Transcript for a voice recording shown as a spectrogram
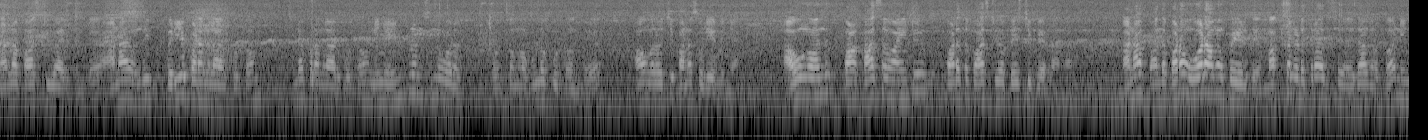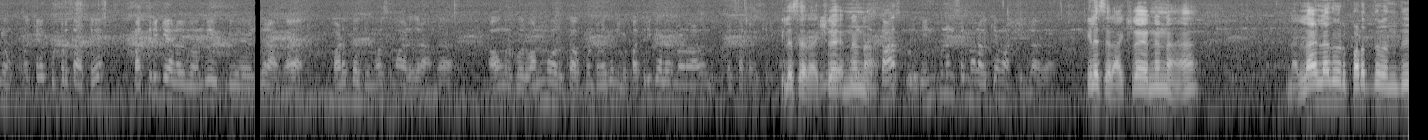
நல்லா பாசிட்டிவாக இருக்குன்ட்டு. ஆனால் வந்து பெரிய படங்களாக இருக்கட்டும் சின்ன படங்களாக இருக்கட்டும் நீங்கள் இன்ஃப்ளூயன்ஸ்னு ஒரு ஒருத்தவங்க உள்ள கூட்டு வந்து அவங்கள வச்சு பண்ண சொல்லிடுறீங்க. அவங்க வந்து பா- காசை வாங்கிட்டு படத்தை பாசிட்டிவாக பேசிட்டு போயிடுறாங்க. ஆனால் அந்த படம் ஓடாமல் போயிடுது. மக்கள் இடத்துல அது இதாகிறப்ப நீங்கள் வைக்கிற குற்றச்சாட்டு பத்திரிகையாளர்கள் வந்து இப்படி எழுதுறாங்க படத்தை இப்படி மோசமாக எழுதுறாங்க அவங்களுக்கு ஒரு வன்மம் இருக்கு அப்படின்றது நீங்கள் பத்திரிகையாளர் மேலே குற்றச்சாட்டு வைக்கிறீங்க. இல்லை சார் ஆக்சுவலாக என்னென்னா காசு கொடுத்து இன்ஃப்ளூயன்சர் மேலே வைக்க மாட்டீங்களா இல்லை சார் ஆக்சுவலாக என்னென்னா நல்லா இல்லாத ஒரு படத்தை வந்து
